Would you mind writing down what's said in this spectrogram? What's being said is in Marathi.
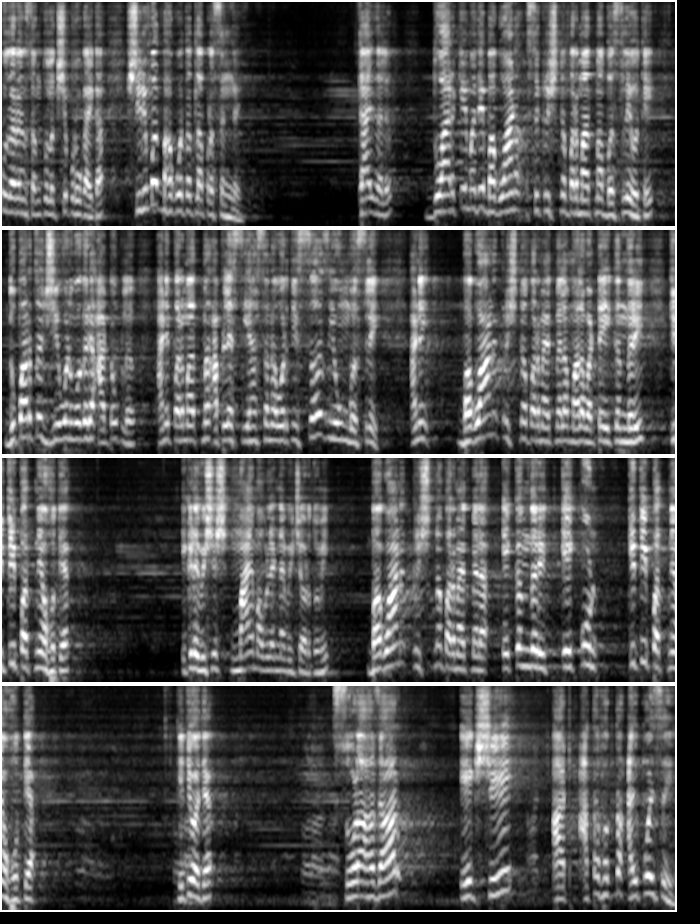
उदाहरण सांगतो लक्षपूर्वक आहे का श्रीमद भागवतातला प्रसंग आहे. काय झालं? द्वारकेमध्ये भगवान श्रीकृष्ण परमात्मा बसले होते. दुपारचं जेवण वगैरे आटोपलं आणि परमात्मा आपल्या सिंहासनावरती सहज येऊन बसले. आणि भगवान कृष्ण परमात्म्याला मला वाटतं एकंदरीत किती पत्न्या होत्या. इकडे विशेष माय मावल्यांना विचारतो मी. भगवान कृष्ण परमात्म्याला एकंदरीत एकूण किती पत्न्या होत्या? किती होत्या? सोळा हजार एकशे आठ. आता फक्त ऐकवायचंय.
